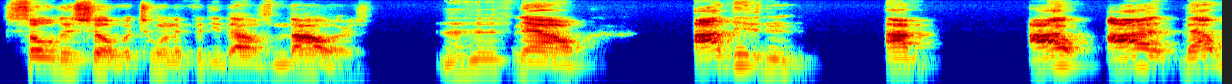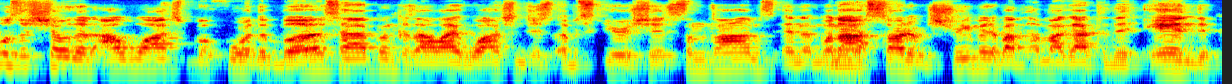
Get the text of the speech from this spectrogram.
sold the show for two hundred fifty thousand dollars. Mm-hmm. Now, I didn't. I I I that was a show that I watched before the buzz happened because I like watching just obscure shit sometimes. And then when yeah. I started streaming it, by the time I got to the end,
